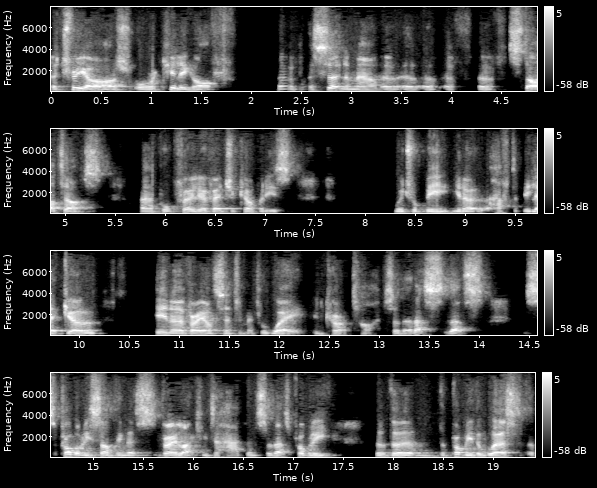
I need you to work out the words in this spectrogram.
a triage or a killing off of a certain amount of, of, of, of startups and portfolio venture companies, which will be you know have to be let go in a very unsentimental way in current times. So that's that's probably something that's very likely to happen. So that's probably the, the, the probably the worst of the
